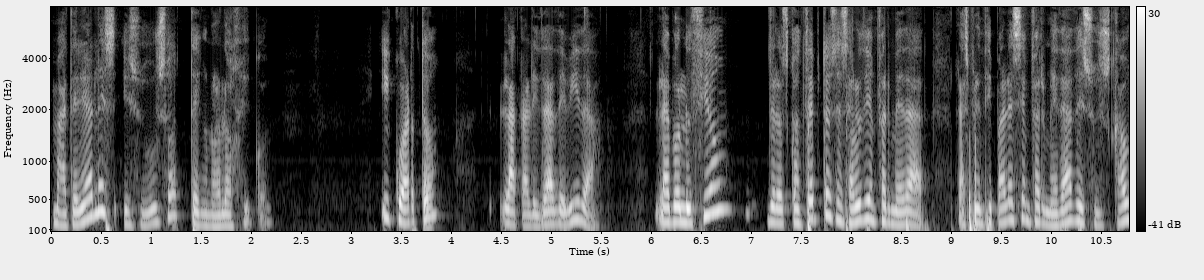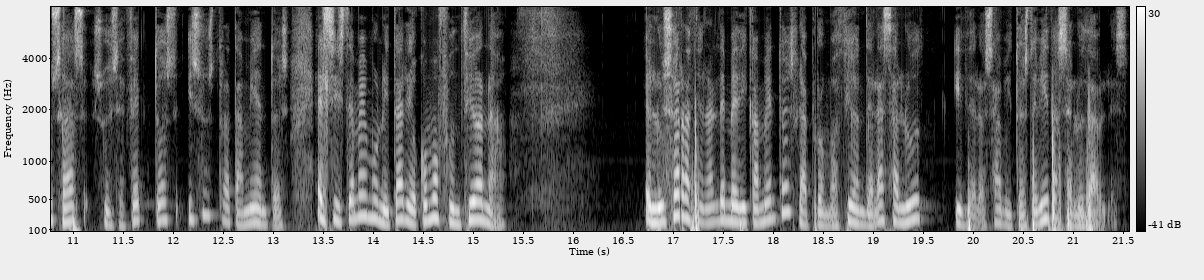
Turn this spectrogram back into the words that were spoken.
materiales y su uso tecnológico. Y cuarto, la calidad de vida, la evolución de los conceptos de salud y enfermedad, las principales enfermedades, sus causas, sus efectos y sus tratamientos, el sistema inmunitario, cómo funciona, el uso racional de medicamentos, la promoción de la salud y de los hábitos de vida saludables.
